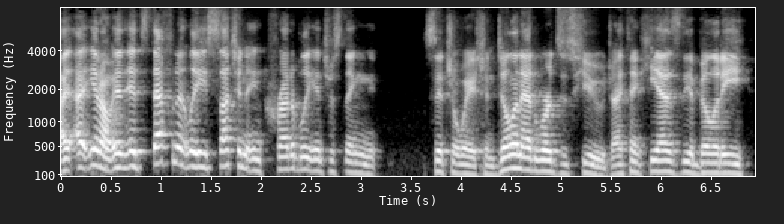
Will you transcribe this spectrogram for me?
I, I you know, it, it's definitely such an incredibly interesting situation. Dylan Edwards is huge. I think he has the ability,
